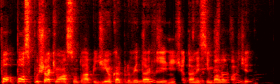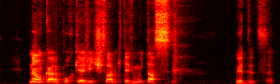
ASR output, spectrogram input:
posso puxar aqui um assunto rapidinho, cara? Aproveitar que a gente já tá nesse embalo da partida. Não, cara, porque a gente sabe que teve muita. Meu Deus do céu.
